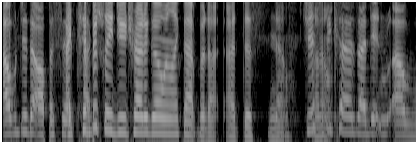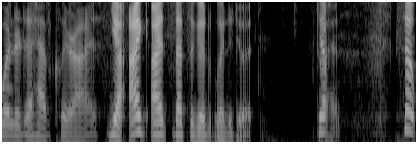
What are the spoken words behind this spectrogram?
I would do the opposite. i tr- typically do try to go in like that but I, at this no just don't. because I didn't. I wanted to have clear eyes. yeah i i that's a good way to do it Go Yep. ahead. So,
